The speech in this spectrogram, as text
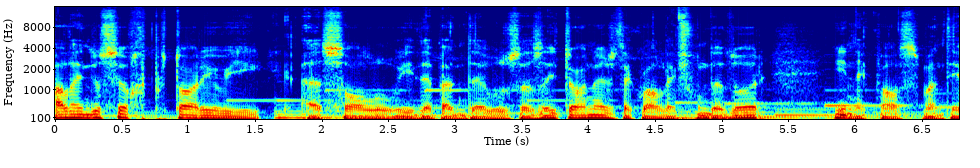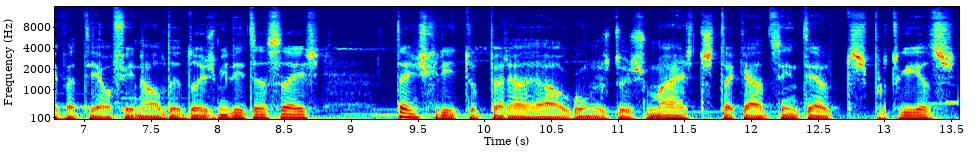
Além do seu repertório e a solo e da banda Os Azeitonas, da qual é fundador e na qual se manteve até ao final de 2016, tem escrito para alguns dos mais destacados intérpretes portugueses,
